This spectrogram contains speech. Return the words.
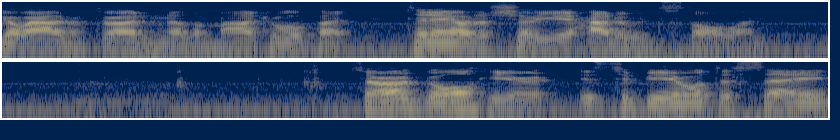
go out and throw out another module, but today I'll just show you how to install one. So our goal here is to be able to say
